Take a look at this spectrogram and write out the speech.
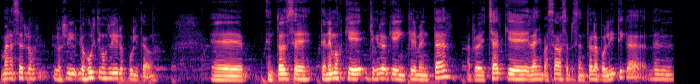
van a ser los, últimos libros publicados. Eh, entonces, tenemos que, yo creo que incrementar, aprovechar que el año pasado se presentó la política del,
